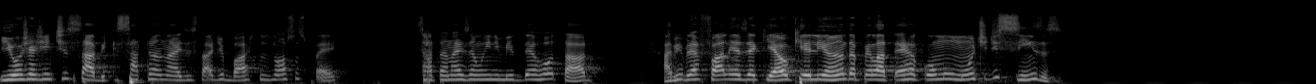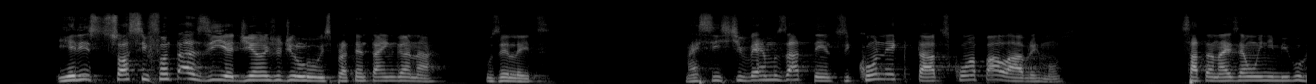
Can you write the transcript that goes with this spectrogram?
E hoje a gente sabe que Satanás está debaixo dos nossos pés. Satanás é um inimigo derrotado. A Bíblia fala em Ezequiel que ele anda pela terra como um monte de cinzas. E ele só se fantasia de anjo de luz para tentar enganar os eleitos. Mas se estivermos atentos e conectados com a palavra, irmãos, Satanás é um inimigo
